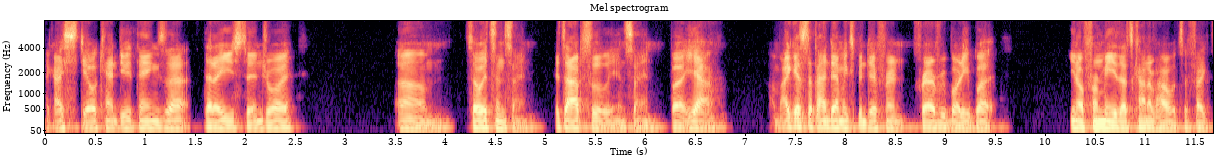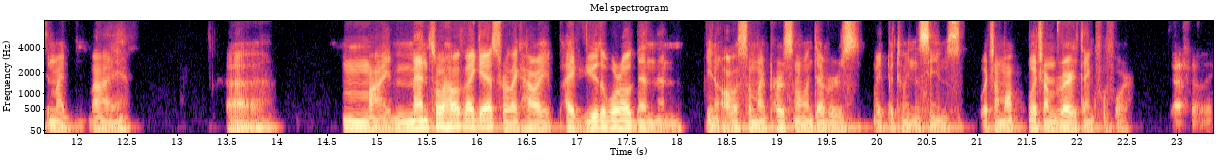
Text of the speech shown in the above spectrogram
Like I still can't do things that that I used to enjoy. Um, so it's insane. It's absolutely insane. But yeah, um, I guess the pandemic's been different for everybody, but you know, for me, that's kind of how it's affected my my uh my mental health, I guess, or like how I, I view the world, and then you know also my personal endeavors, like between the seams, which I'm which I'm very thankful for. Definitely.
